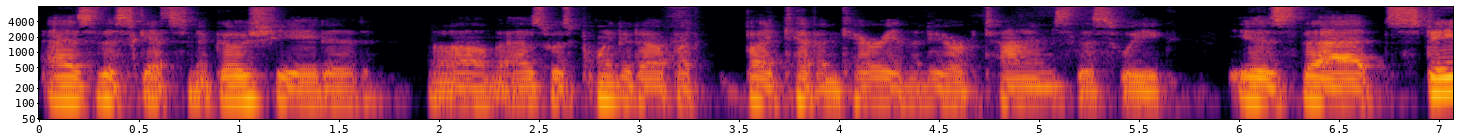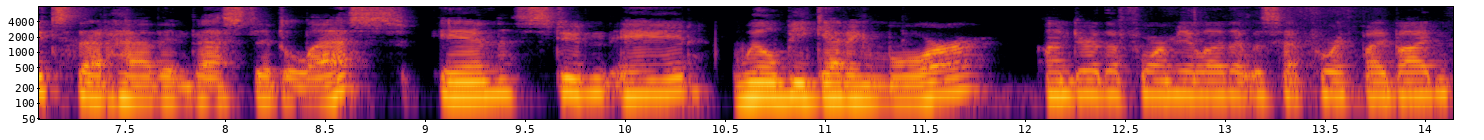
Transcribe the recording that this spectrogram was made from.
as this gets negotiated um, as was pointed out by, by Kevin Carey in the New York Times this week, is that states that have invested less in student aid will be getting more under the formula that was set forth by Biden.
